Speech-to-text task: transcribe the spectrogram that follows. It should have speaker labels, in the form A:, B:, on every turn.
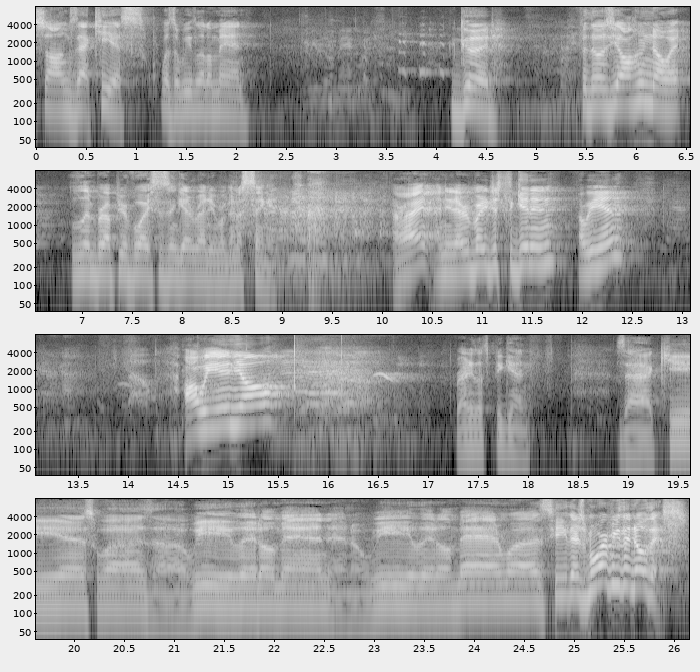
A: song Zacchaeus was a wee little man. Good. For those y'all who know it, limber up your voices and get ready. We're going to sing it. All right? I need everybody just to get in. Are we in? Are we in, y'all? Ready? Let's begin. Zacchaeus was a wee little man, and a wee little man was he. There's more of you that know this.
